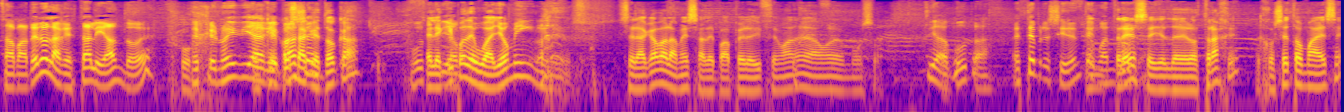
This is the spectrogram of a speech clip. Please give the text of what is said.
Zapatero la que está liando, ¿eh? Uf. Es que no hay día Es que que cosa pase. que toca. Hostia, El equipo de Wyoming se le acaba la mesa de papel y dice, madre de amor hermoso. Hostia puta. Este presidente, ¿cuánto? Entre ese y el de los trajes, el José Tomás ese.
